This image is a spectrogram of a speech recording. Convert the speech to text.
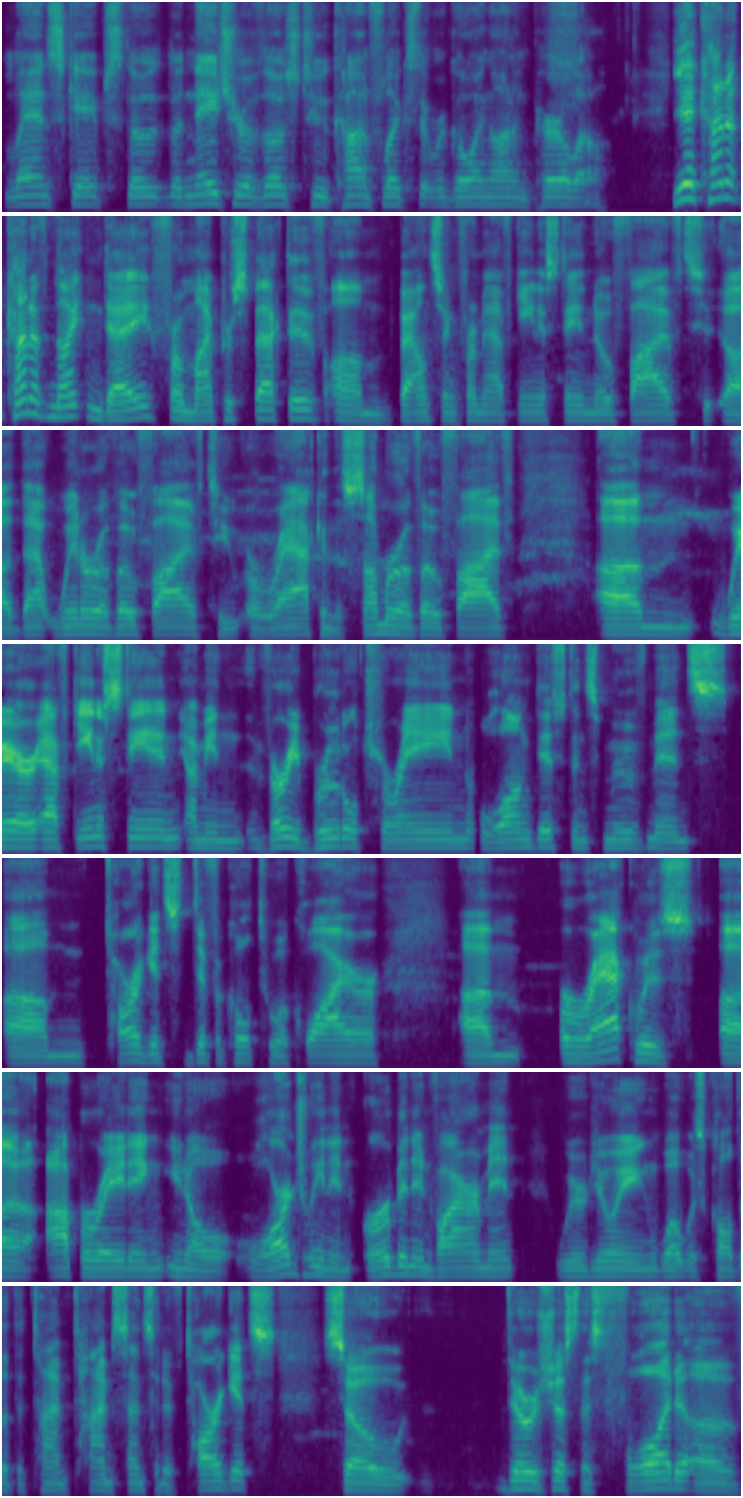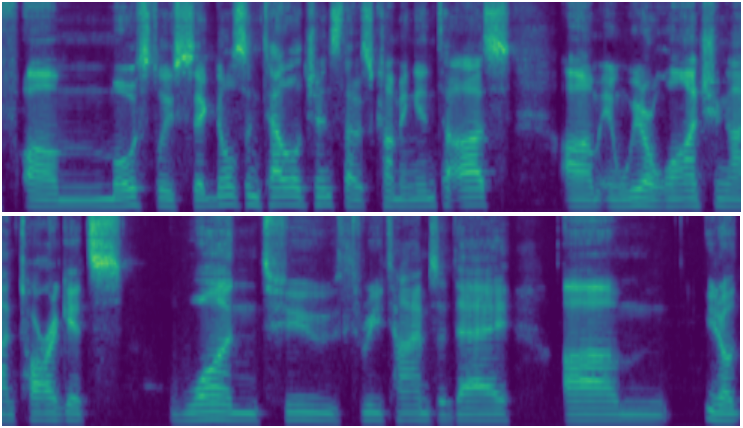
landscapes, the, the nature of those two conflicts that were going on in parallel? Yeah, kind of kind of night and day from my perspective. Um, bouncing from Afghanistan 05 to uh, that winter of 05 to Iraq in the summer of 05 um, where Afghanistan, I mean, very brutal terrain, long distance movements, um, targets difficult to acquire. Um, Iraq was uh, operating, you know, largely in an urban environment. We were doing what was called at the time time sensitive targets. So there was just this flood of um, mostly signals intelligence that was coming into us. Um, and we were launching on targets one, two, three times a day um, you know,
